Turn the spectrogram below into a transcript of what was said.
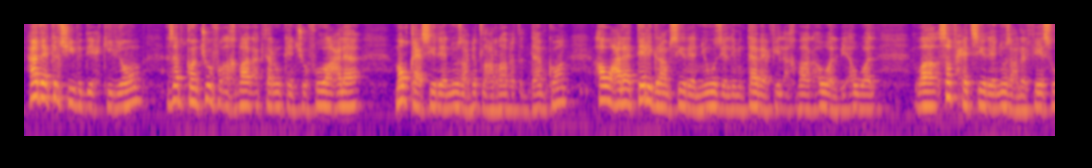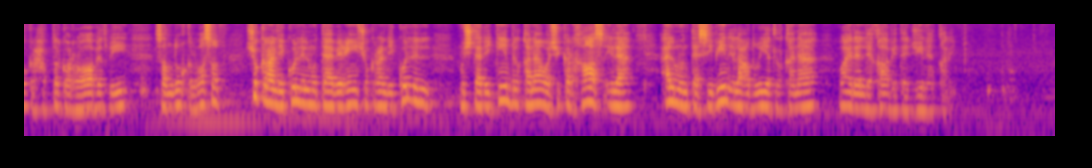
هذا كل شيء بدي احكي اليوم. إذا بدكم تشوفوا أخبار أكثر ممكن تشوفوها على موقع سيريا نيوز عم بيطلع الرابط قدامكم أو على تيليجرام سيريا نيوز اللي بنتابع فيه الأخبار أول بأول. وصفحة سيريا نيوز على الفيسبوك رح أحط لكم الروابط بصندوق الوصف. شكرا لكل المتابعين شكرا لكل المشتركين بالقناة وشكر خاص إلى المنتسبين إلى عضوية القناة وإلى اللقاء بتسجيل قريب.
